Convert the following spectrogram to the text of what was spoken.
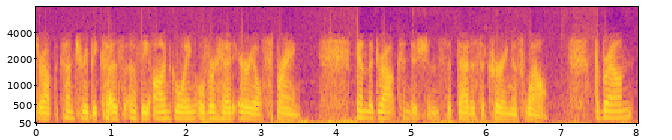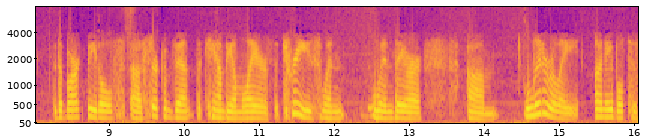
throughout the country because of the ongoing overhead aerial spraying and the drought conditions that that is occurring as well. The brown the bark beetles uh, circumvent the cambium layer of the trees when when they are um, literally unable to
